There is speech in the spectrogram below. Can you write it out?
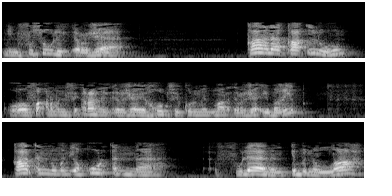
من فصول الإرجاء. قال قائلهم وهو فأر من فئران الإرجاء يخوض في كل مضمار إرجاء بغيض. قال أنه من يقول أن فلانا ابن الله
